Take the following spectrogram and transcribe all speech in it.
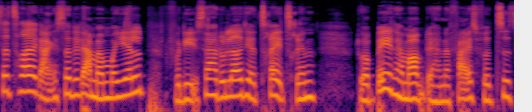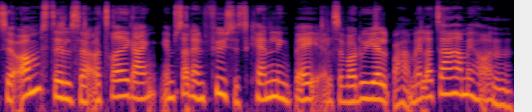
Så tredje gang, så er det der, man må hjælpe, fordi så har du lavet de her tre trin. Du har bedt ham om det, han har faktisk fået tid til at omstille sig, og tredje gang, jamen, så er der en fysisk handling bag, altså hvor du hjælper ham, eller tager ham i hånden.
